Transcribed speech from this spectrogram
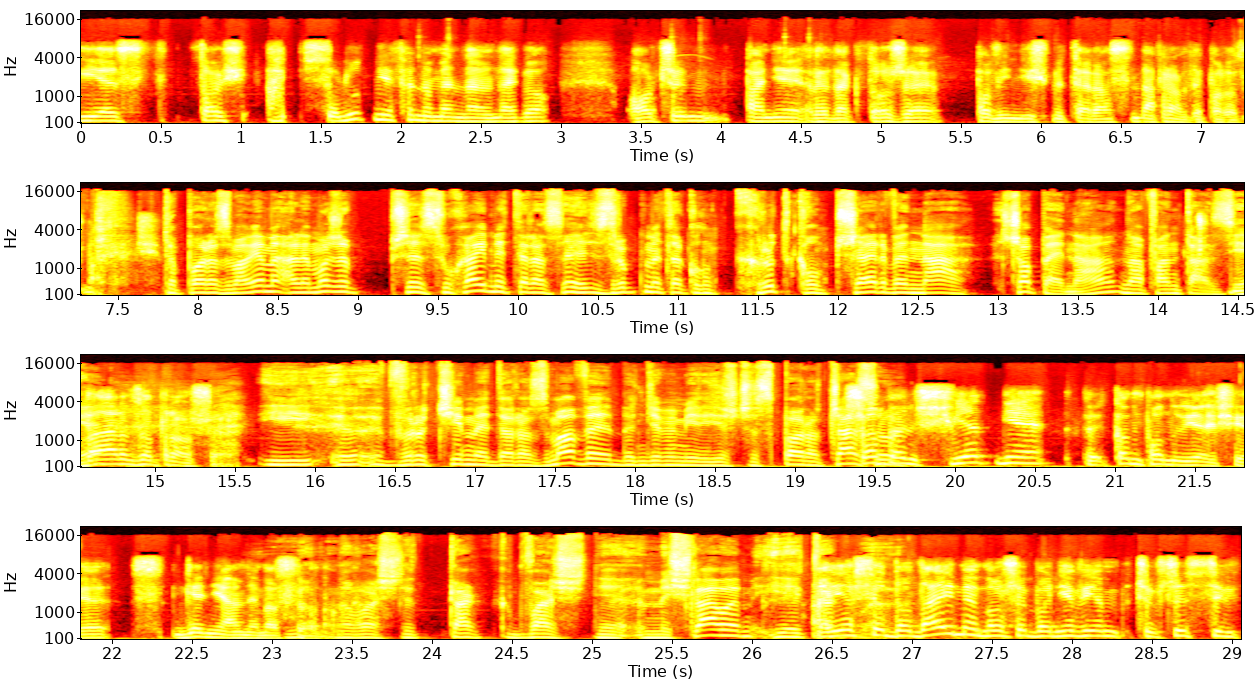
jest coś absolutnie fenomenalnego, o czym, panie redaktorze, powinniśmy teraz naprawdę porozmawiać. To porozmawiamy, ale może przesłuchajmy teraz, e, zróbmy taką krótką przerwę na Chopina, na fantazję. Bardzo proszę. I y, wrócimy do rozmowy. Będziemy mieli jeszcze sporo czasu. Chopin świetnie komponuje się z genialnym astronomem. No właśnie, tak właśnie myślałem. Tak... A jeszcze dodajmy może, bo nie wiem, czy wszyscy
